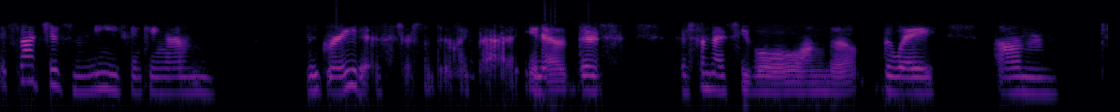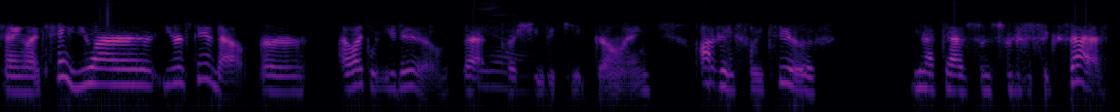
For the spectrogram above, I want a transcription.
it's not just me thinking I'm the greatest or something like that. You know, there's there's sometimes people along the the way um, saying like, "Hey, you are you're a standout," or "I like what you do." That Yeah. push you to keep going. Obviously, too, if you have to have some sort of success.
